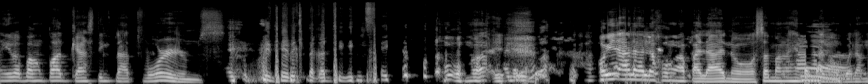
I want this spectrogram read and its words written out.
ng iba pang podcasting platforms. si Derek nakatingin sa'yo. Oo nga eh. Ano? O yung alala ko nga pala no, sa mga hindi ano, Ah. walang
